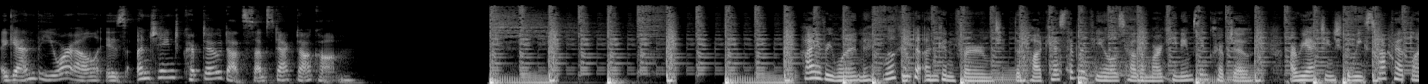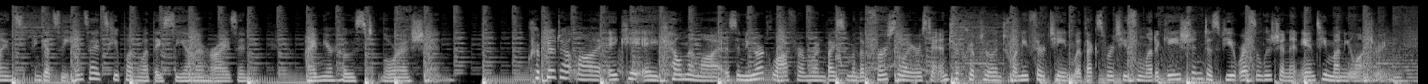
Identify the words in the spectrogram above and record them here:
Again, the URL is unchainedcrypto.substack.com. Hi, everyone. Welcome to Unconfirmed, the podcast that reveals how the marquee names in crypto are reacting to the week's top headlines and gets the inside scoop on what they see on the horizon. I'm your host, Laura Shin. Crypto.law, aka Kelman Law, is a New York law firm run by some of the first lawyers to enter crypto in 2013 with expertise in litigation, dispute resolution, and anti money laundering.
